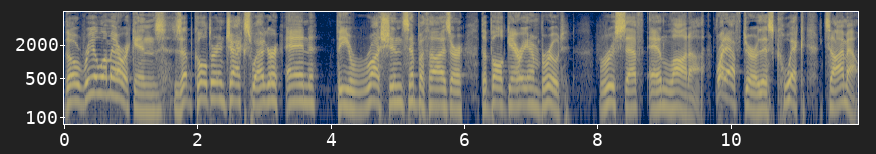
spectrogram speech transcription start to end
the real Americans, Zeb Colter and Jack Swagger, and the Russian sympathizer, the Bulgarian brute, Rusev and Lana. Right after this quick timeout.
